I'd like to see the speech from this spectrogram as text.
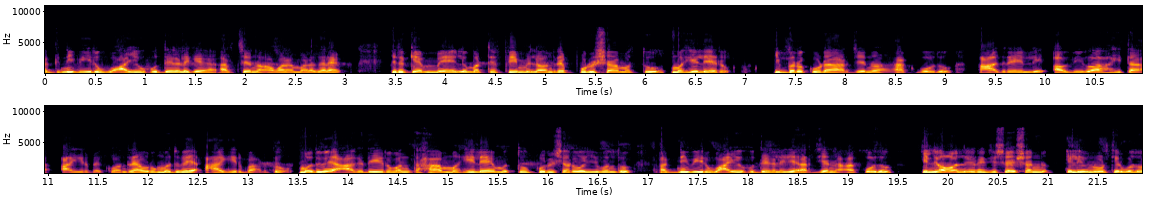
ಅಗ್ನಿವೀರ್ ವಾಯು ಹುದ್ದೆಗಳಿಗೆ ಅರ್ಜಿಯನ್ನು ಆಹ್ವಾನ ಮಾಡಿದ್ದಾರೆ. ಇದಕ್ಕೆ ಮೇಲ್ ಮತ್ತೆ ಫೀಮೇಲ್ ಅಂದ್ರೆ ಪುರುಷ ಮತ್ತು ಮಹಿಳೆಯರು ಇಬ್ಬರು ಕೂಡ ಅರ್ಜಿಯನ್ನು ಹಾಕ್ಬೋದು. ಆದ್ರೆ ಇಲ್ಲಿ ಅವಿವಾಹಿತ ಆಗಿರ್ಬೇಕು ಅಂದ್ರೆ ಅವರು ಮದುವೆ ಆಗಿರಬಾರ್ದು. ಮದುವೆ ಆಗದೇ ಇರುವಂತಹ ಮಹಿಳೆ ಮತ್ತು ಪುರುಷರು ಈ ಒಂದು ಅಗ್ನಿವೀರ್ ವಾಯು ಹುದ್ದೆಗಳಿಗೆ ಅರ್ಜಿಯನ್ನು ಹಾಕ್ಬೋದು. ಇಲ್ಲಿ ಆನ್ಲೈನ್ ರಿಜಿಸ್ಟ್ರೇಷನ್ ಇಲ್ಲಿ ನೋಡ್ತಿರ್ಬೋದು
